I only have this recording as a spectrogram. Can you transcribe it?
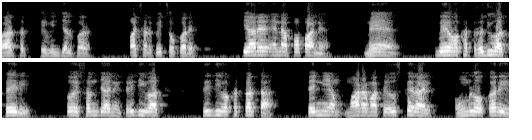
ભારથરથી વિંજલ પર પાછળ પીછો કરે. ત્યારે એના પપ્પાને મેં બે વખત રજૂઆત કરી, તોય સમજાય નહીં ત્રીજી વાત, ત્રીજી વખત કરતા તેની મારા માથે ઉશ્કેરાઈ, હુમલો કરી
